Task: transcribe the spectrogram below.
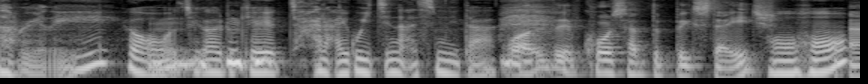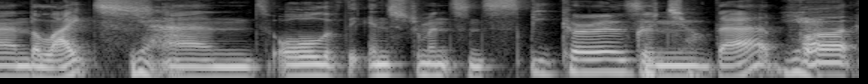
not really. 어, 제가 이렇게 잘 알고 있지는 않습니다. Well, they of course have the big stage uh-huh. and the lights yeah. and all of the instruments and speakers 그렇죠. and that, yeah. but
